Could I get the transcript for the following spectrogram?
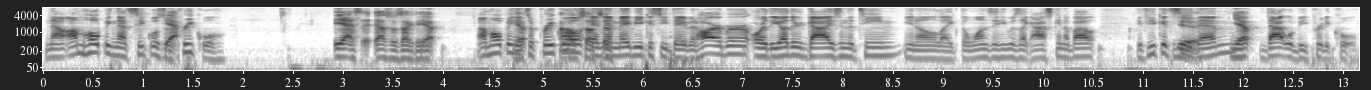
Now, I'm hoping that sequel's Yeah. a prequel. yes, that's exactly yeah. I'm hoping Yep, it's a prequel, so, and too. then maybe you can see David Harbour or the other guys in the team. You know, like the ones that he was like asking about. If you could see Yeah. them, Yep. that would be pretty cool.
